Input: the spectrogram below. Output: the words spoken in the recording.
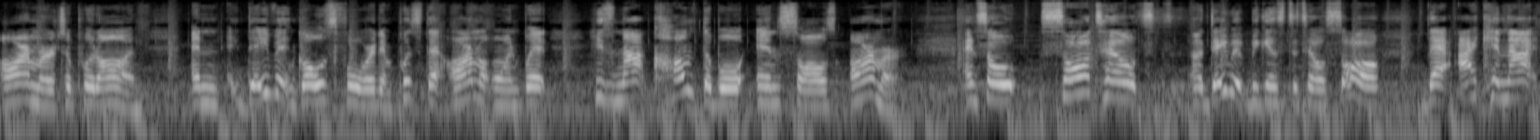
armor to put on. And David goes forward and puts that armor on, but he's not comfortable in Saul's armor. And so Saul tells, uh, David begins to tell Saul that I cannot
